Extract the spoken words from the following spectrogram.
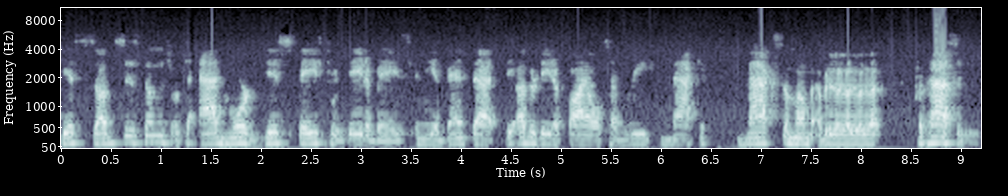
disk subsystems or to add more disk space to a database in the event that the other data files have reached maximum capacity.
